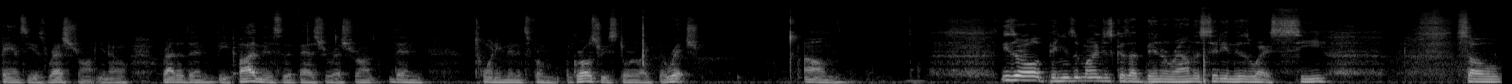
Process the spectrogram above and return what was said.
fanciest restaurant, you know, rather than be five minutes to the fanciest restaurant than twenty minutes from a grocery store like the rich. Um, these are all opinions of mine just because I've been around the city and this is what I see. So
